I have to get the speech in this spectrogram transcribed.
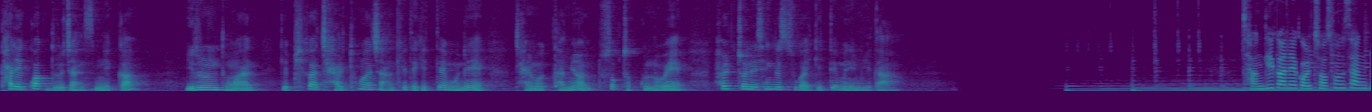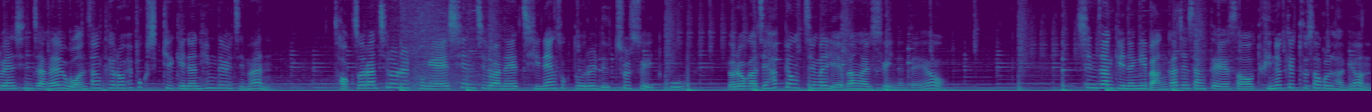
팔이 꽉 누르지 않습니까? 이러는 동안 피가 잘 통하지 않게 되기 때문에 잘못하면 투석 접근로에 혈전이 생길 수가 있기 때문입니다. 장기간에 걸쳐 손상된 신장을 원상태로 회복시키기는 힘들지만 적절한 치료를 통해 신질환의 진행 속도를 늦출 수 있고 여러 가지 합병증을 예방할 수 있는데요. 신장 기능이 망가진 상태에서 뒤늦게 투석을 하면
